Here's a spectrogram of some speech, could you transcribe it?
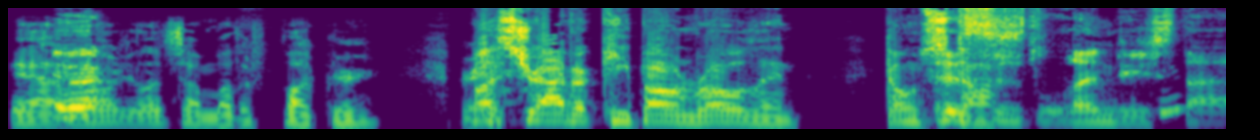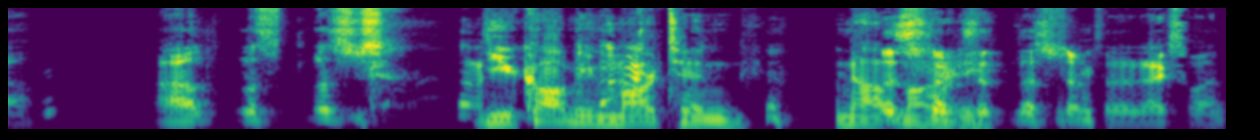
Yeah, Marty Lund style, motherfucker. Great. Bus driver, keep on rolling. Don't stop. This is Lunde style. Uh, let's let's You call me Martin, not let's jump, Marty. to, let's jump to the next one.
